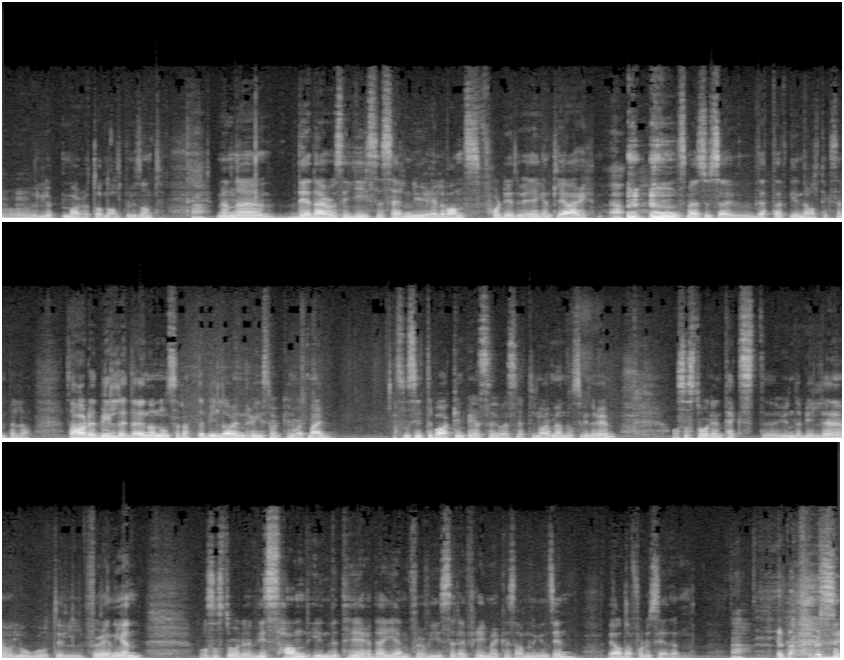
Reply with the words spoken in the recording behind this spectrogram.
og løper maraton og alt mulig sånt. Ja. Men uh, det der å gi seg selv ny relevans for det du egentlig er, Ja. som jeg synes er, Dette er et generalt eksempel. da. Så har du et bilde, det er en annonse. da, Det er bilde av en revisor, kunne vært meg, som sitter bak en PC og sletter nordmenn osv. Og så står det en tekst eh, under bildet og logo til foreningen. Og så står det hvis han inviterer deg hjem for å vise deg frimerkesamlingen sin, ja, da får du se den. Ja. Da får du se.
